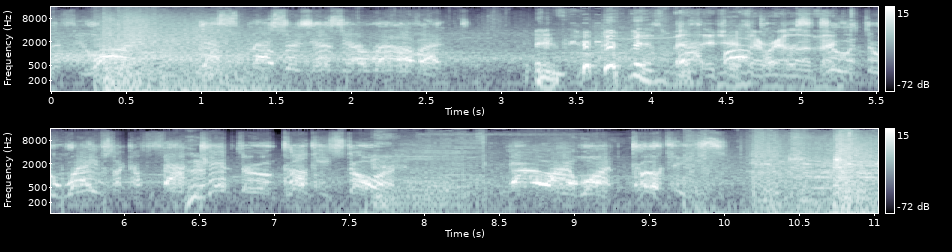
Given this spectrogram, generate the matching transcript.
If you are, this message is irrelevant. this message that is irrelevant. Chewing through waves like a fat kid through a cookie store. Now I want cookies.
